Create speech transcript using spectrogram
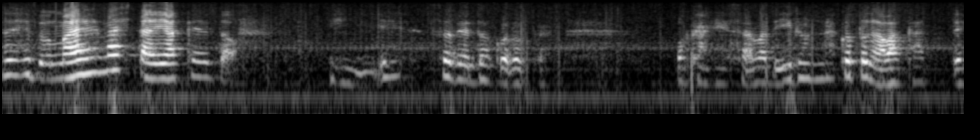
ずいぶん迷いましたんやけどそれどころかおかげさまでいろんなことが分かって。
